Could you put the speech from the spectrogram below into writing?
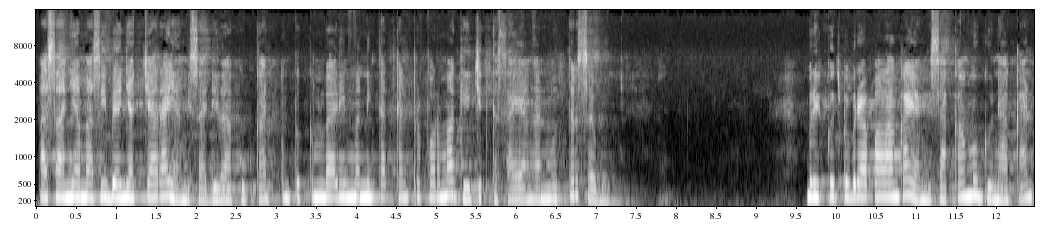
Pasalnya masih banyak cara yang bisa dilakukan untuk kembali meningkatkan performa gadget kesayanganmu tersebut. Berikut beberapa langkah yang bisa kamu gunakan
